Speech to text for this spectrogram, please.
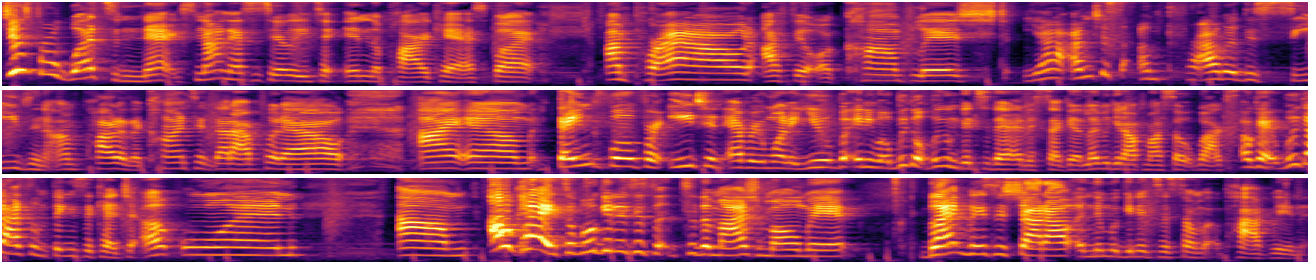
just for what's next. Not necessarily to end the podcast, but I'm proud. I feel accomplished. Yeah, I'm just, I'm proud of this season. I'm proud of the content that I put out. I am thankful for each and every one of you. But anyway, we're going to get to that in a second. Let me get off my soapbox. Okay, we got some things to catch up on. Um, okay, so we'll get into to the Maj moment. Black business shout out, and then we'll get into some popping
